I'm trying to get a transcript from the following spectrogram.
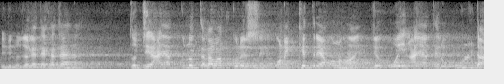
বিভিন্ন জায়গায় দেখা যায় না? তো যে আয়াতগুলো তেলাওয়াত করেছে, অনেক ক্ষেত্রে এমন হয় যে ওই আয়াতের উল্টা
